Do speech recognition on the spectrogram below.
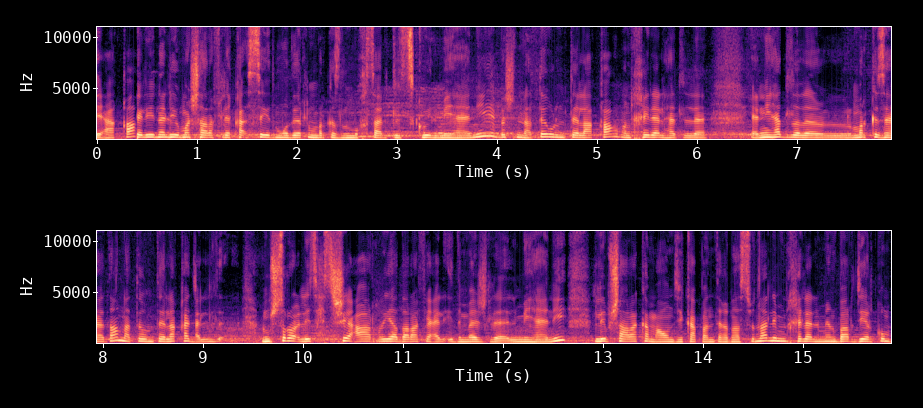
إعاقة. كان لنا اليوم شرف لقاء السيد مدير المركز المختلط للتكوين المهني. يعني باش نعطيو الانطلاقة من خلال هذا يعني هذا المركز هذا نعطيو انطلاقة المشروع اللي تحت شعار الرياضه رافعة الإدماج المهني اللي بشراكة مع Handicap International اللي من خلال المنبر ديالكم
